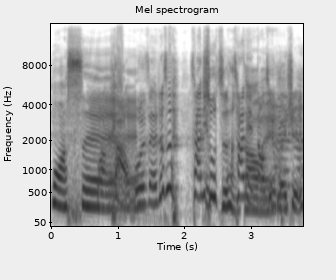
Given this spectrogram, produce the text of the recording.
哇塞！我靠！我们整个就是差点素质很高差点道歉欸回去。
